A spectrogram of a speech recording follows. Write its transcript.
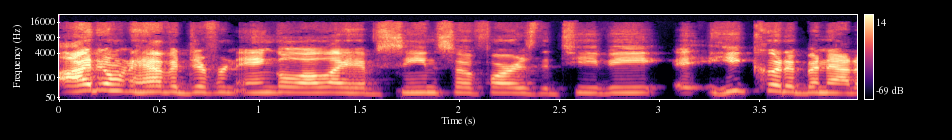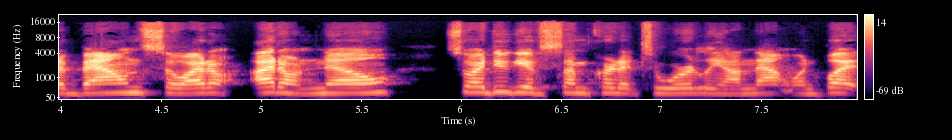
I don't have a different angle. All I have seen so far is the TV. He could have been out of bounds, so I don't. I don't know. So I do give some credit to Worley on that one. But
